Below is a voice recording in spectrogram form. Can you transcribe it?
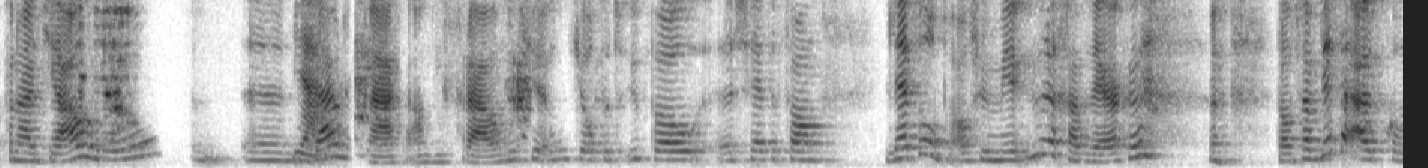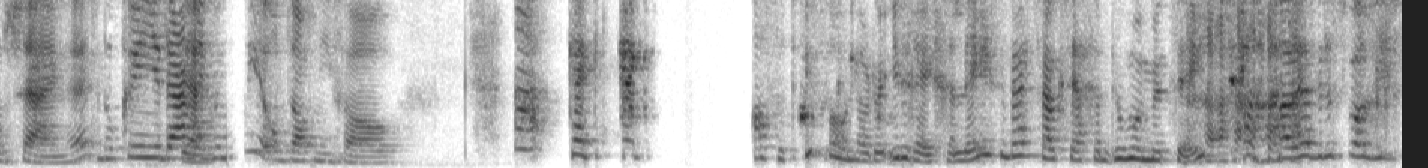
vanuit jouw rol uh, duidelijk maken aan die vrouw? Moet je, moet je op het UPO eh, zetten van. Let op, als u meer uren gaat werken, dan zou dit de uitkomst zijn. Hè? Hoe kun je daarmee bemoeien op dat niveau? Nou, kijk, kijk als het UFO nou door iedereen gelezen werd, zou ik zeggen, doe me meteen. maar we hebben dus voor,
